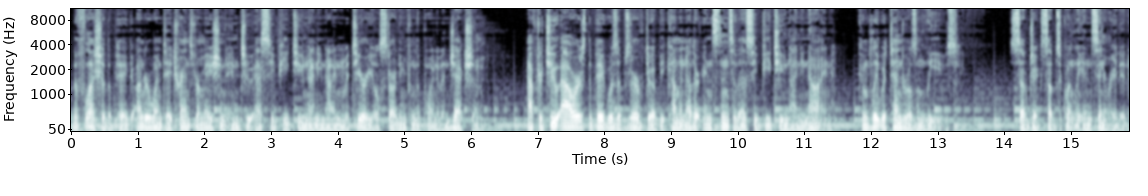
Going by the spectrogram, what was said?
The flesh of the pig underwent a transformation into SCP 299 material starting from the point of injection. After two hours, the pig was observed to have become another instance of SCP 299, complete with tendrils and leaves. Subject subsequently incinerated.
